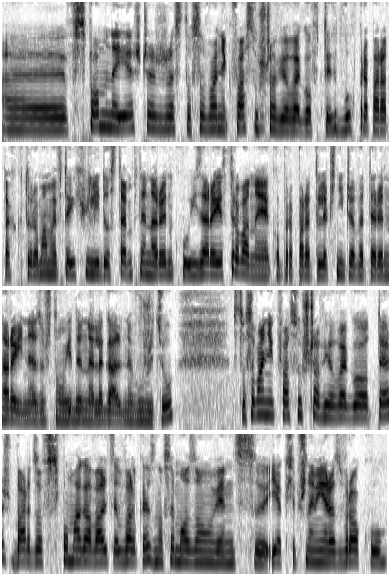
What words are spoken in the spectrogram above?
E, wspomnę jeszcze, że stosowanie kwasu szczawiowego w tych dwóch preparatach, które mamy w tej chwili dostępne na rynku i zarejestrowane jako preparaty lecznicze weterynaryjne, zresztą jedyne legalne w użyciu, stosowanie kwasu szczawiowego też bardzo wspomaga walce, walkę z nosemozą, więc jak się przynajmniej raz w roku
